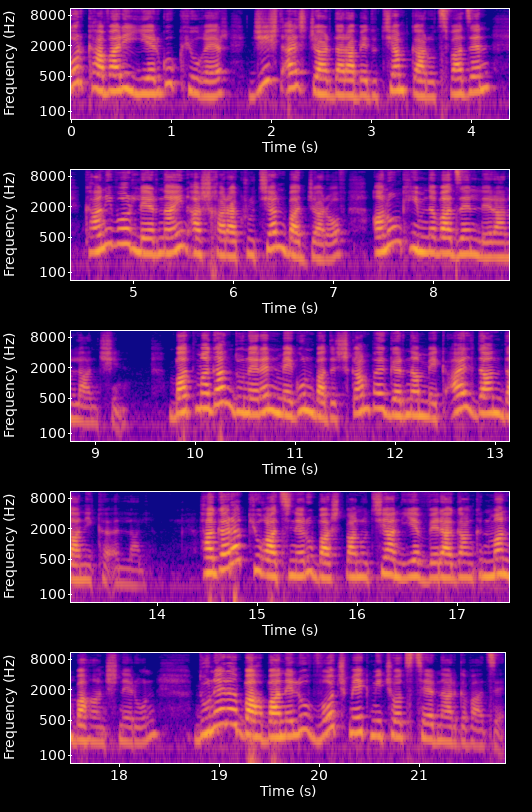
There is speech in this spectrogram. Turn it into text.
որ խավարի երկու քյուղեր ճիշտ այս ջարդարաբեդությամբ կառուցված են, քանի որ լեռնային աշխարհակրության պատճառով անոնք հիմնված են լերան լանչին։ Բատմական դուներեն մեգուն բադշկամպը գրնա մեկ այլ դան դանիքը ըլլալ։ Հագարակ քյուղացիներու պաշտպանության եւ վերագանքնման բահանջներուն դուները բահբանելու ոչ մեկ միջոց ցերնարգված է։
